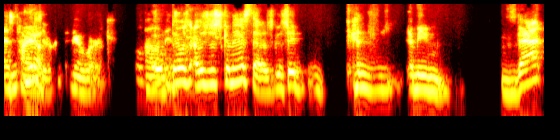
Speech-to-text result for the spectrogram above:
as part yeah. of their, their work. Um, that was I was just going to ask that. I was going to say, can I mean that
